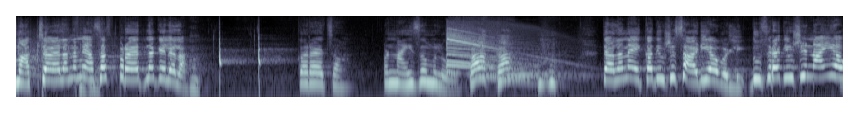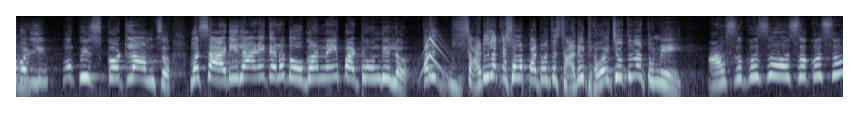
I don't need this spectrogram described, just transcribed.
मागच्या वेळेला ना मी असाच प्रयत्न केलेला. करायचा पण नाही जमलो. का का? त्याला ना एका दिवशी साडी आवडली दुसऱ्या दिवशी नाही आवडली. मग फिसकटलं आमचं. मग साडीला आणि त्याला दोघांनाही पाठवून दिलं. अरे साडीला कशाला पाठवायची? साडी ठेवायची होती ना तुम्ही. असं कसं असं कसं?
